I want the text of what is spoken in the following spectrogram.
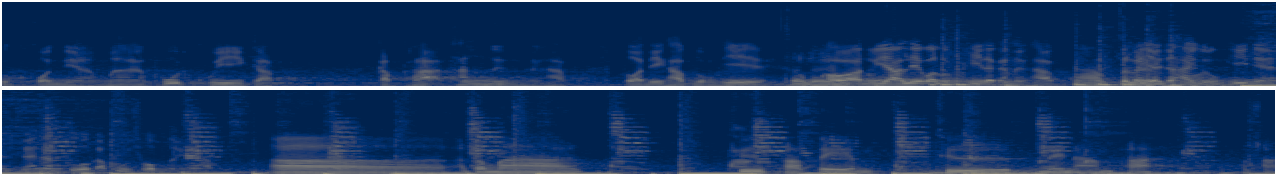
ทุกคนเนี่ยมาพูดคุยกับกับพระท่านหนึ่งนะครับ สวัสดีครับหลวงพี่เจผมริญขออนุญาตเรียกว่าหลวงพี่แล้วกันนะครับครับเจริญ อยากจะให้หลวงพี่เนี่ยแนะนำตัวกับผู้ชมหน่อยครับอ่าอาตมาชื่อพระเฟรมชื่อในนามพระภาษา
